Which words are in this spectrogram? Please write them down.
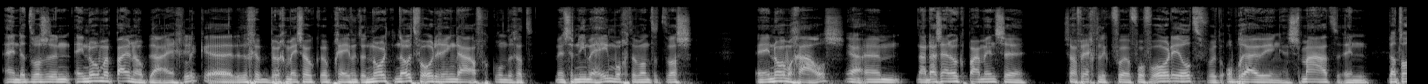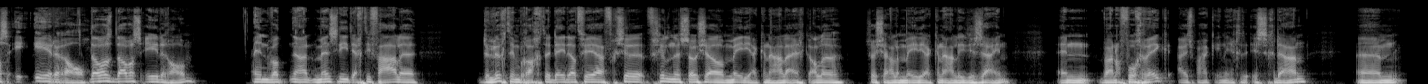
en dat was een enorme puinhoop daar eigenlijk. de burgemeester ook op een gegeven moment een nood, noodverordening daar afgekondigd. Dat mensen er niet meer heen mochten, want het was een enorme chaos. Ja. Um, nou, daar zijn ook een paar mensen strafrechtelijk voor, voor veroordeeld. Voor het opruiing en smaad. En dat was e eerder al? Dat was, dat was eerder al. En wat nou, de mensen die het echt die verhalen de lucht inbrachten... deden dat via verschillende sociale media kanalen. Eigenlijk alle sociale media kanalen die er zijn. En waar nog vorige week uitspraak in is gedaan... Um,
